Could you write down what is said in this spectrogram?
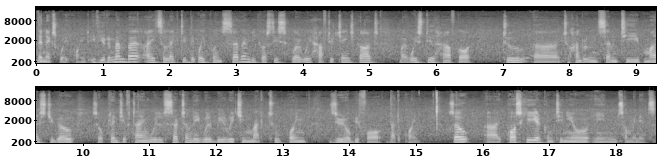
the next waypoint if you remember I selected the waypoint 7 because this is where we have to change cards but we still have got two, uh, 270 miles to go so plenty of time we'll certainly will be reaching Mach 2.0 before that point so I pause here continue in some minutes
